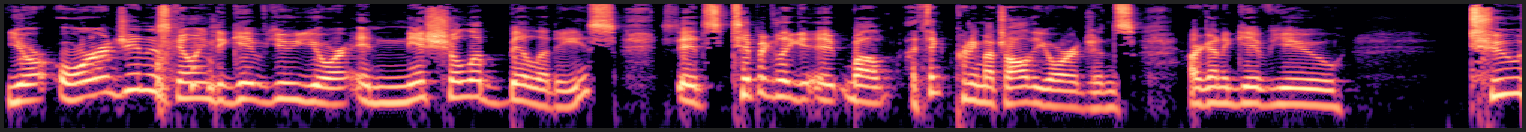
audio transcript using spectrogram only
Your origin is going to give you your initial abilities. It's typically, it, well, I think pretty much all the origins are going to give you two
